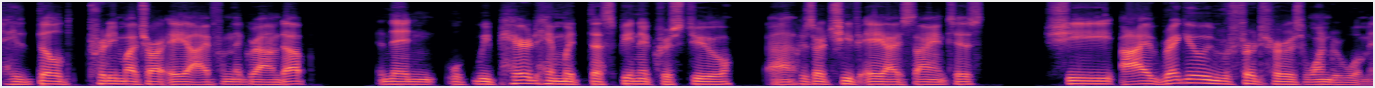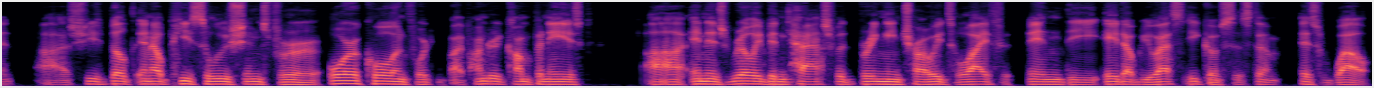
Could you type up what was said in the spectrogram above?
He's built pretty much our AI from the ground up. And then we paired him with Despina Christou, uh, who's our chief AI scientist. She, I regularly refer to her as Wonder Woman. Uh, she's built NLP solutions for Oracle and Fortune 500 companies, uh, and has really been tasked with bringing Charlie to life in the AWS ecosystem as well.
